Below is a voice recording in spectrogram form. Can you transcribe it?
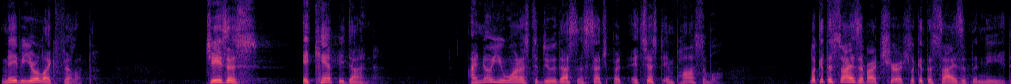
Maybe you're like Philip. Jesus, it can't be done. I know you want us to do this and such, but it's just impossible. Look at the size of our church. Look at the size of the need.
